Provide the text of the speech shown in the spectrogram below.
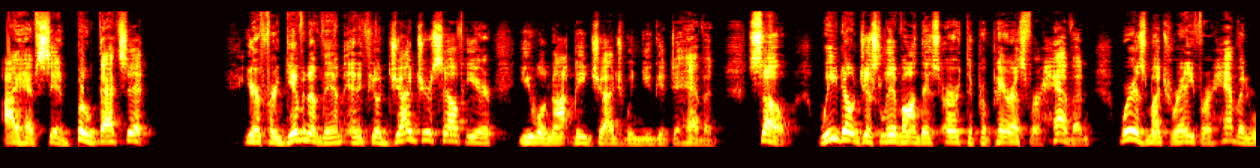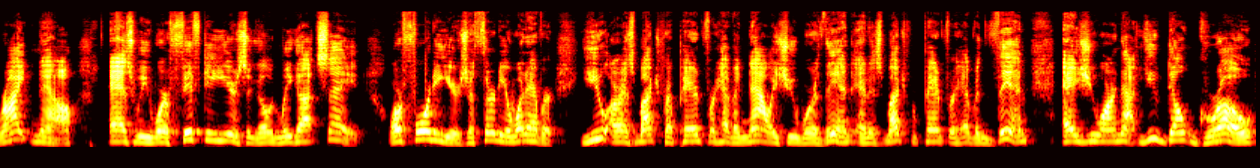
I have sinned. Boom, that's it. You're forgiven of them. And if you'll judge yourself here, you will not be judged when you get to heaven. So we don't just live on this earth to prepare us for heaven. We're as much ready for heaven right now as we were 50 years ago when we got saved, or 40 years, or 30, or whatever. You are as much prepared for heaven now as you were then, and as much prepared for heaven then as you are now. You don't grow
